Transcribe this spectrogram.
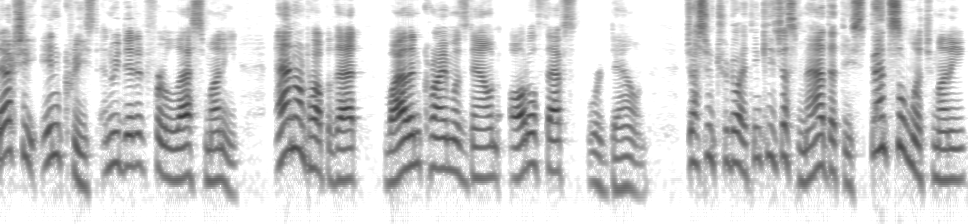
They actually increased, and we did it for less money. And on top of that, violent crime was down, auto thefts were down. Justin Trudeau, I think he's just mad that they spent so much money,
